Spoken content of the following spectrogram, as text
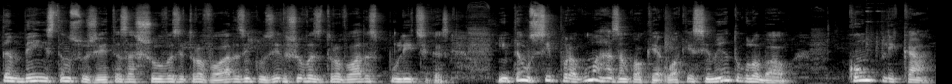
também estão sujeitas a chuvas e trovoadas, inclusive chuvas e trovoadas políticas. Então, se por alguma razão qualquer o aquecimento global complicar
